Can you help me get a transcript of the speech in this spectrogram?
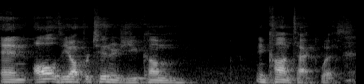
and all the opportunities you come in contact with.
